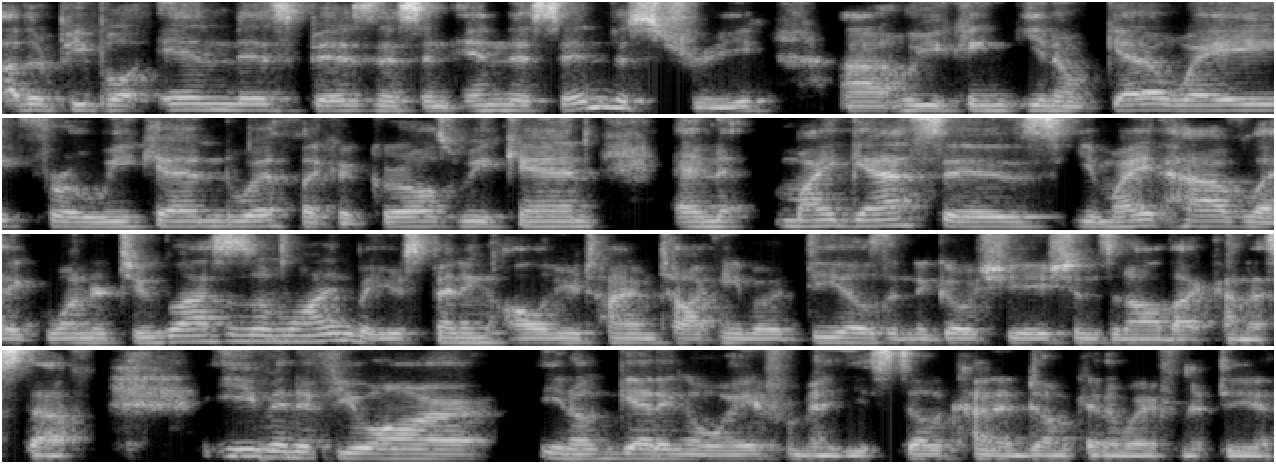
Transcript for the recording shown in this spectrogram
other people in this business and in this industry uh, who you can you know get away for a weekend with like a girls weekend. And my guess is you might have like one or two glasses of wine but you're spending all of your time talking about deals and negotiations and all that kind of stuff. Even if you are you know getting away from it you still kind of don't get away from it do you?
